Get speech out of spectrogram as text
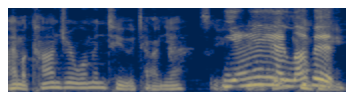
I'm a conjure woman too, Tanya. So Yay, I love company. it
